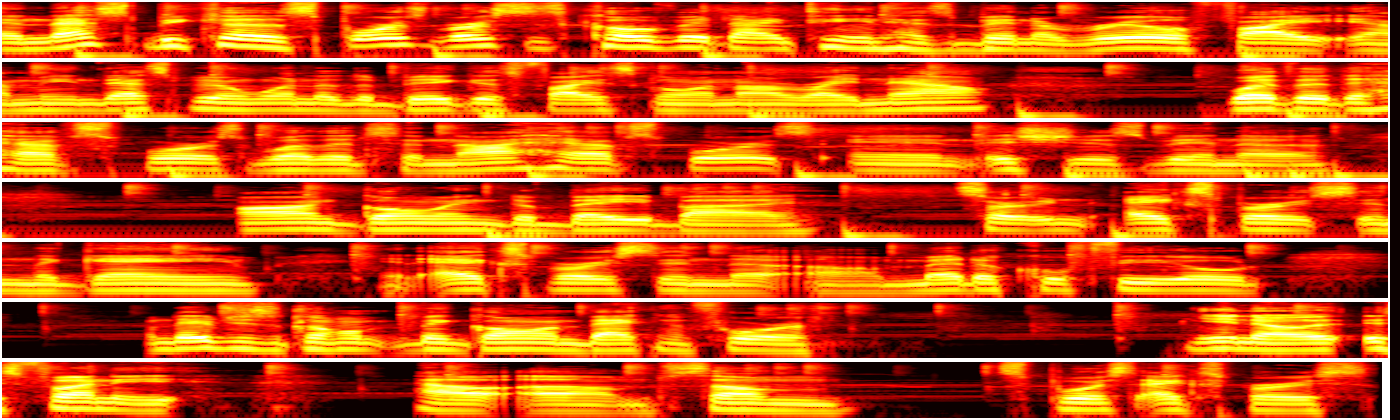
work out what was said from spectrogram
And that's because sports versus COVID 19 has been a real fight. I mean, that's been one of the biggest fights going on right now. Whether to have sports, whether to not have sports. And it's just been a ongoing debate by certain experts in the game and experts in the um, medical field and they've just gone been going back and forth. You know, it's funny how um some sports experts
